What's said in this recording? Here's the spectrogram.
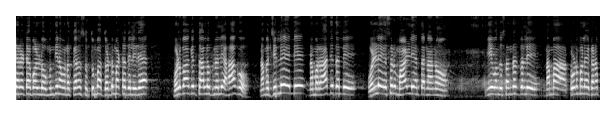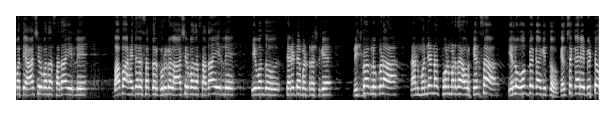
ಚಾರಿಟೇಬಲ್ ಮುಂದಿನ ಒಂದು ಕನಸು ತುಂಬಾ ದೊಡ್ಡ ಮಟ್ಟದಲ್ಲಿದೆ. ಮುಳಬಾಗಿಲು ತಾಲೂಕಿನಲ್ಲಿ ಹಾಗೂ ನಮ್ಮ ಜಿಲ್ಲೆಯಲ್ಲಿ, ನಮ್ಮ ರಾಜ್ಯದಲ್ಲಿ ಒಳ್ಳೆ ಹೆಸರು ಮಾಡಲಿ ಅಂತ ನಾನು ಈ ಒಂದು ಸಂದರ್ಭದಲ್ಲಿ ನಮ್ಮ ಕುರುಡುಮಲೆ ಗಣಪತಿ ಆಶೀರ್ವಾದ ಸದಾ ಇರಲಿ. ಬಾಬಾ ಹೈದರ ಸಬ್ದರ್ ಗುರುಗಳ ಆಶೀರ್ವಾದ ಸದಾ ಇರಲಿ ಈ ಒಂದು ಚಾರಿಟೇಬಲ್ ಟ್ರಸ್ಟ್ಗೆ. ನಿಜವಾಗ್ಲೂ ಕೂಡ ನಾನು ಮುಂಜಾನಾಗ ಫೋನ್ ಮಾಡಿದಾಗ ಅವ್ರ ಕೆಲಸ ಎಲ್ಲೋ ಹೋಗ್ಬೇಕಾಗಿತ್ತು. ಕೆಲಸ ಕಾರ್ಯ ಬಿಟ್ಟು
